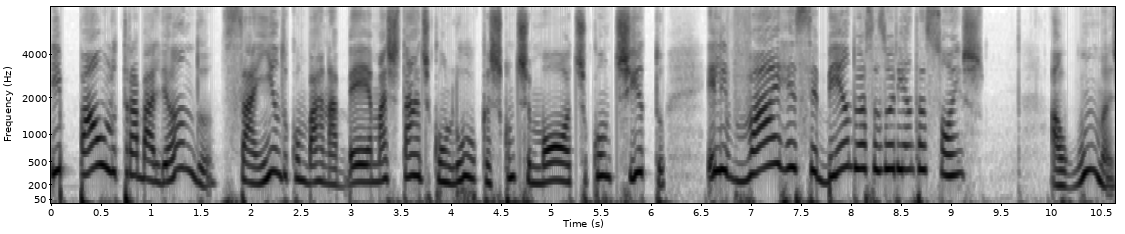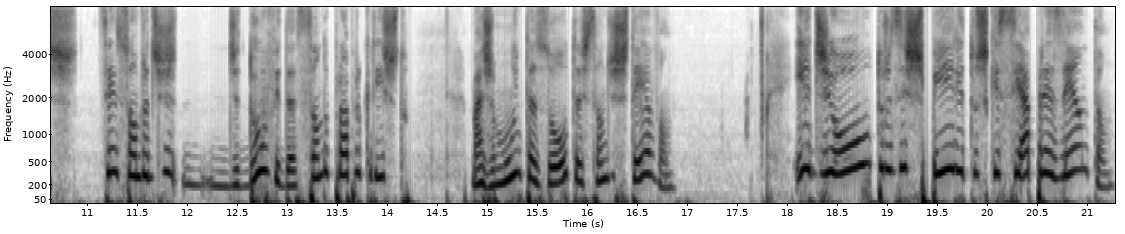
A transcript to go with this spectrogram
E Paulo trabalhando, saindo com Barnabé, mais tarde com Lucas, com Timóteo, com Tito, ele vai recebendo essas orientações. Algumas, sem sombra de, de dúvida, são do próprio Cristo, mas muitas outras são de Estevão e de outros espíritos que se apresentam,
